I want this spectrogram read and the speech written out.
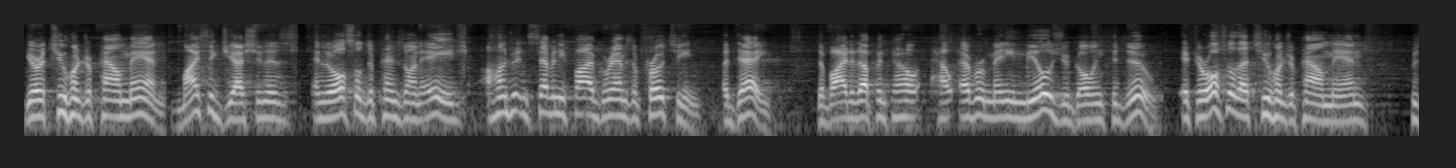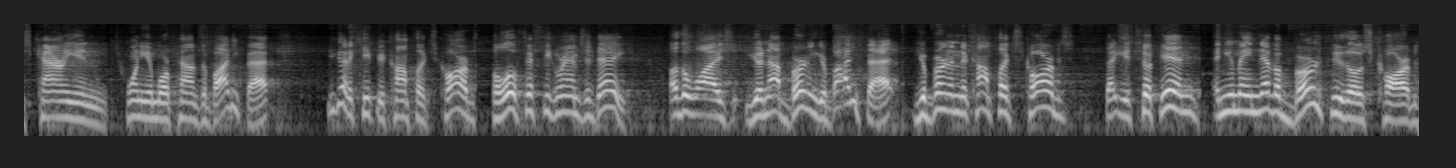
You're a 200 pound man. My suggestion is, and it also depends on age, 175 grams of protein a day divided up into how, however many meals you're going to do. If you're also that 200 pound man who's carrying 20 or more pounds of body fat, you got to keep your complex carbs below 50 grams a day. Otherwise, you're not burning your body fat, you're burning the complex carbs that you took in, and you may never burn through those carbs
